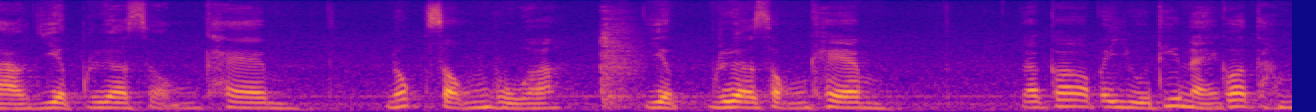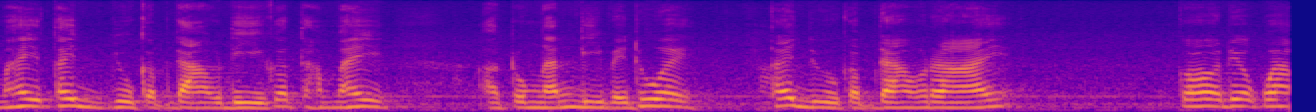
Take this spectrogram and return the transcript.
ดาวเหยียบเรือสองแคม นกสองหัว เหยียบเรือสองแคม แล้วก็ไปอยู่ที่ไหนก็ทำให้ถ้าอยู่กับดาวดีก็ทำให้ตรงนั้นดีไปด้วย ถ้าอยู่กับดาวร้าย ก็เรียกว่า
